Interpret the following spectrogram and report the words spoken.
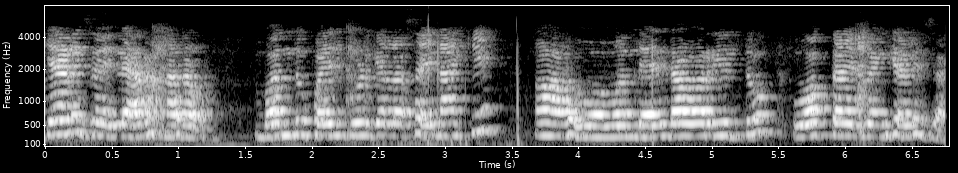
ಕೇಳಿ ಸರ್ ಇಲ್ಲಿ ಯಾರನ್ನಾರು ಬಂದು ಫೈಲ್ಗಳಿಗೆಲ್ಲ ಸೈನ್ ಹಾಕಿ ಒಂದು ಎರಡು ಅವರ್ ಇದ್ದು ಹೋಗ್ತಾ ಇದ್ವಿ ಅಂತ ಹೇಳಿ ಸರ್.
